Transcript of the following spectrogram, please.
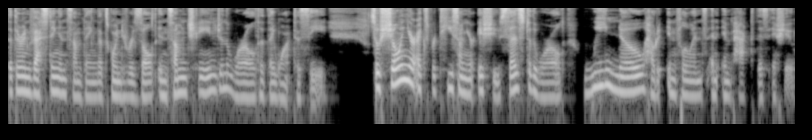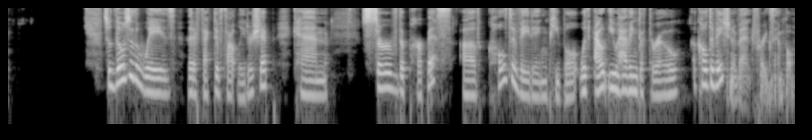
that they're investing in something that's going to result in some change in the world that they want to see. So, showing your expertise on your issue says to the world, we know how to influence and impact this issue. So, those are the ways that effective thought leadership can serve the purpose of cultivating people without you having to throw a cultivation event, for example.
